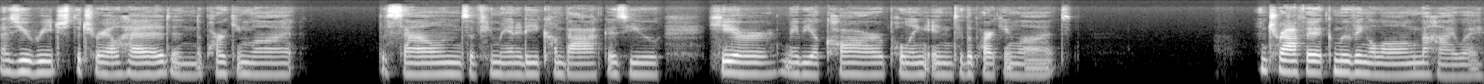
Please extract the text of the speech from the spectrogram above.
as you reach the trailhead and the parking lot, the sounds of humanity come back as you hear maybe a car pulling into the parking lot and traffic moving along the highway.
